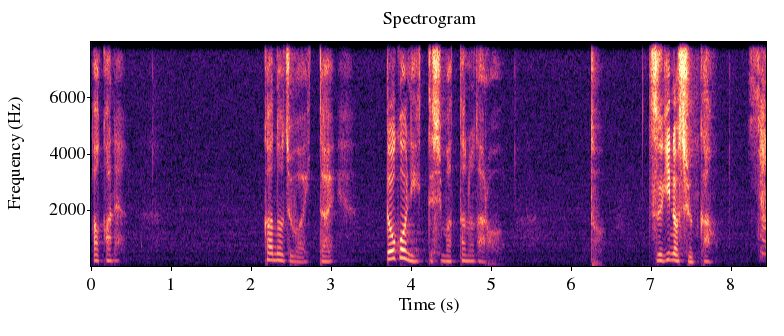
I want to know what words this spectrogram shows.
茜。彼女は一体どこに行ってしまったのだろう。と次の瞬間。サン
